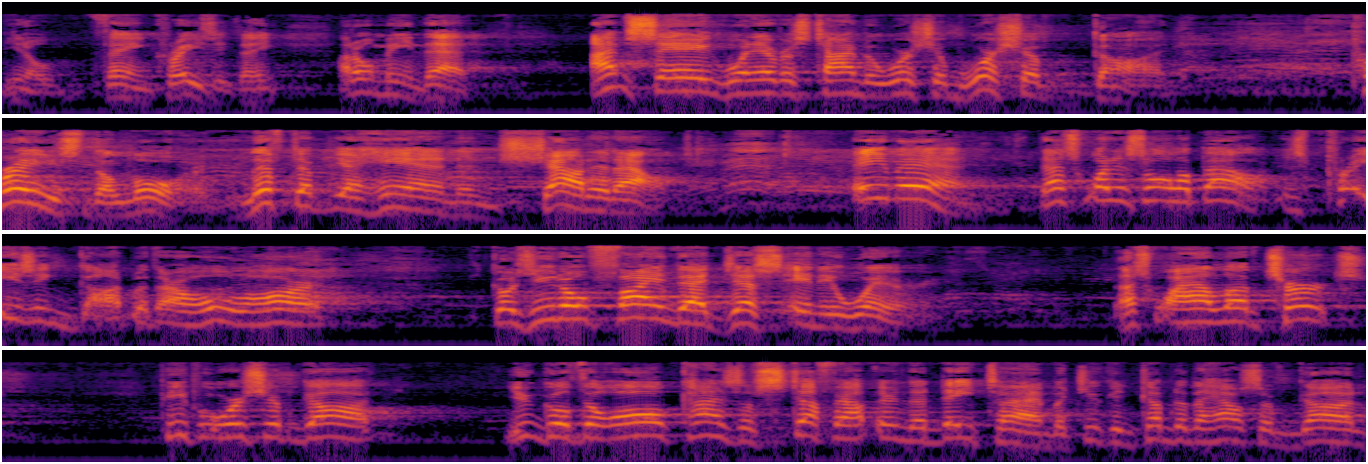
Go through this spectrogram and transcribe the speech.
you know, thing, crazy thing. I don't mean that. I'm saying whenever it's time to worship, worship God. Praise the Lord. Lift up your hand and shout it out. Amen. That's what it's all about, is praising God with our whole heart. Because you don't find that just anywhere. That's why I love church. People worship God. You can go through all kinds of stuff out there in the daytime, but you can come to the house of God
